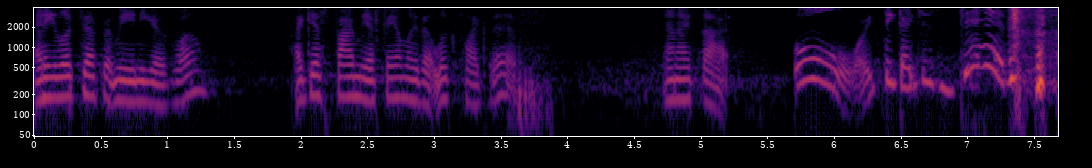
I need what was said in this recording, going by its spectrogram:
And he looked up at me and he goes, "Well." I guess find me a family that looks like this. And I thought, oh, I think I just did.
